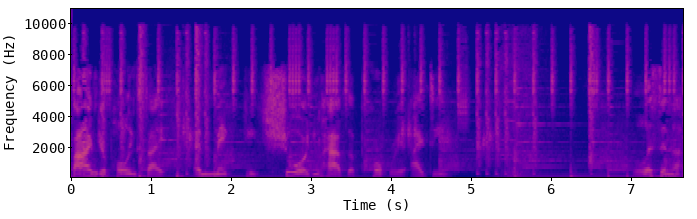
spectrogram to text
Find your polling site and making sure you have the appropriate ID. Listen up.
